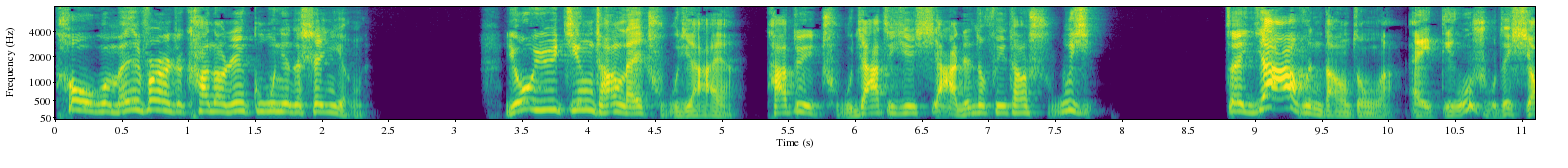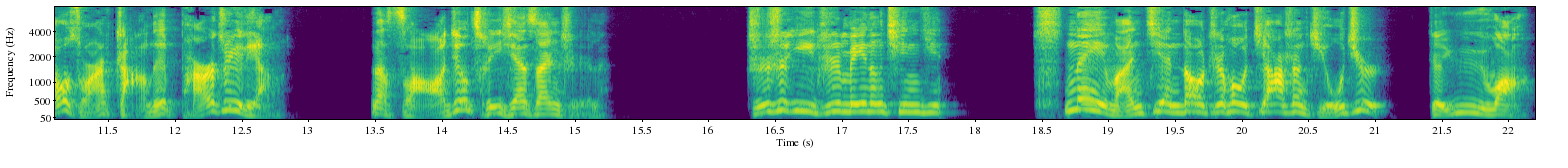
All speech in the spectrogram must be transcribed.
透过门缝就看到人姑娘的身影了。由于经常来楚家呀，他对楚家这些下人都非常熟悉。在丫鬟当中啊，哎，顶属这小爽长得牌最亮，那早就垂涎三尺了，只是一直没能亲近。那晚见到之后，加上酒劲儿，这欲望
